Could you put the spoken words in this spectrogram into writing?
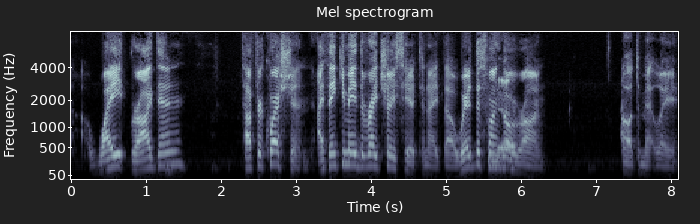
Uh, White, Brogdon, tougher question. I think you made the right choice here tonight, though. Where'd this one go wrong? Ultimately,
